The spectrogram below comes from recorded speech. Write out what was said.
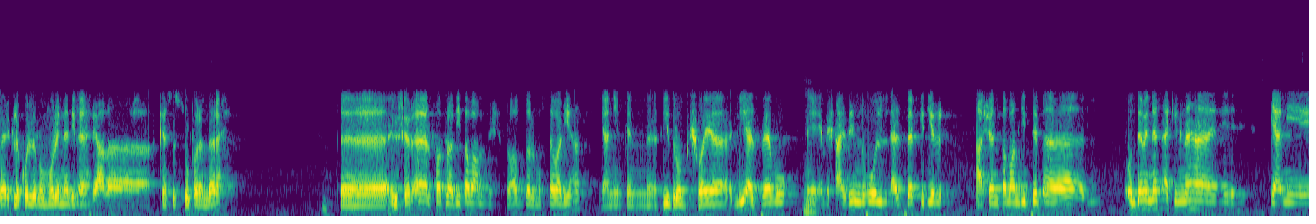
بارك لكل جمهور النادي الأهلي على كأس السوبر امبارح. آه، الفرقة الفترة دي طبعا مش في أفضل مستوى ليها. يعني يمكن في دروب شوية ليه اسبابه مش عايزين نقول أسباب كتير عشان طبعا دي بتبقى قدام الناس أكنها يعني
